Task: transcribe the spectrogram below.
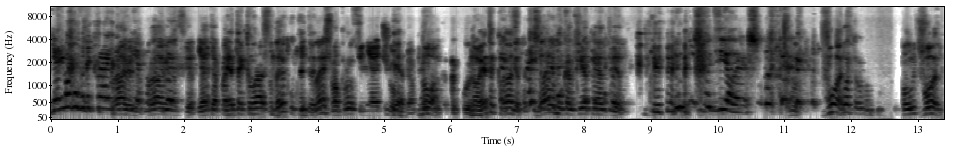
я не могу выдать правильный правильно, ответ. Правильный ответ. Я тебя понимаю. Это классно. Задают какие-то, знаешь, вопросы ни о чем. Нет, но, но это классно. Дай ему конкретный ответ. Люби, что делаешь. Вот. Вот. Вот.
